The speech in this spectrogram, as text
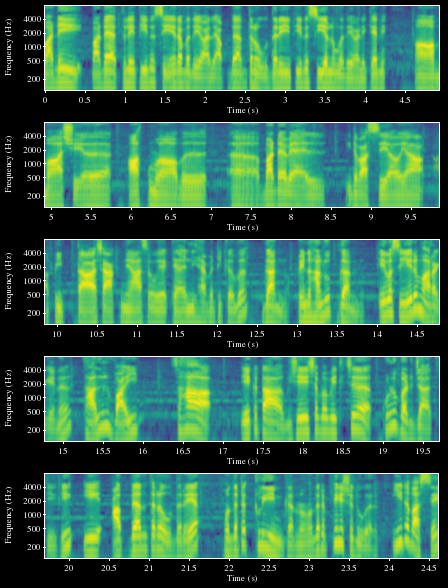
බඩේ බඩ ඇතුලේ තියෙන සේරම දේවල අභ්‍යන්තර උදරී තියෙන සියලුම දේවලි. කැනෙ ආමාශය ආක්මාව බඩවැල් ඉට පස්සේ ඔයා අපිත්තා ශක්ඥාස ඔය කෑලි හැමටිකව ගන්න පෙන හනුත් ගන්න ඒව සේර මරගෙන තල් වයි සහ ඒකට විශේෂම වෙච්ච කුළු බඩ ජාතියකි ඒ අභ්‍යන්තර උදරය හොඳට කලීන් කරන හොඳට පිරිසිදු කර ඊට පස්සේ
